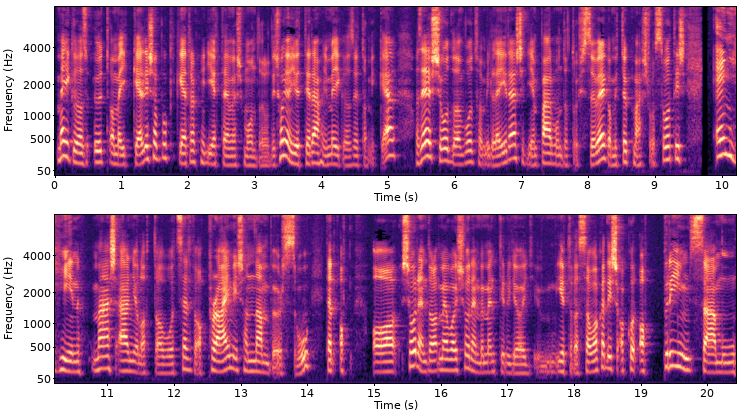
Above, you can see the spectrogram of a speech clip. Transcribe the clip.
melyik az az öt, amelyik kell, és abból ki kell rakni egy értelmes mondatot. És hogyan jöttél rá, hogy melyik az az öt, ami kell? Az első oldalon volt valami leírás, egy ilyen pármondatos szöveg, ami tök másról szólt is, enyhén más árnyalattal volt szedve a prime és a number szó, tehát a, a sorrend, mert vagy sorrendben mentél ugye, hogy írtad a szavakat, és akkor a prim számú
